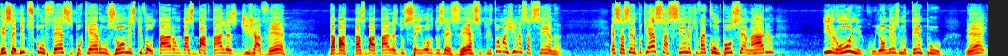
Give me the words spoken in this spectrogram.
recebidos com festas, porque eram os homens que voltaram das batalhas de Javé, das batalhas do Senhor dos Exércitos. Então imagina essa cena. Essa cena, porque é essa cena que vai compor o cenário irônico e ao mesmo tempo né,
